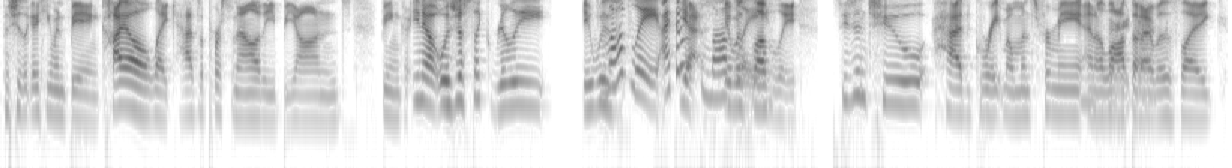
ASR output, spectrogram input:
that she's like a human being. Kyle like has a personality beyond being. You know, it was just like really. It was lovely. I thought yes, it was lovely. it was lovely. Season two had great moments for me, and a lot that I was like,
